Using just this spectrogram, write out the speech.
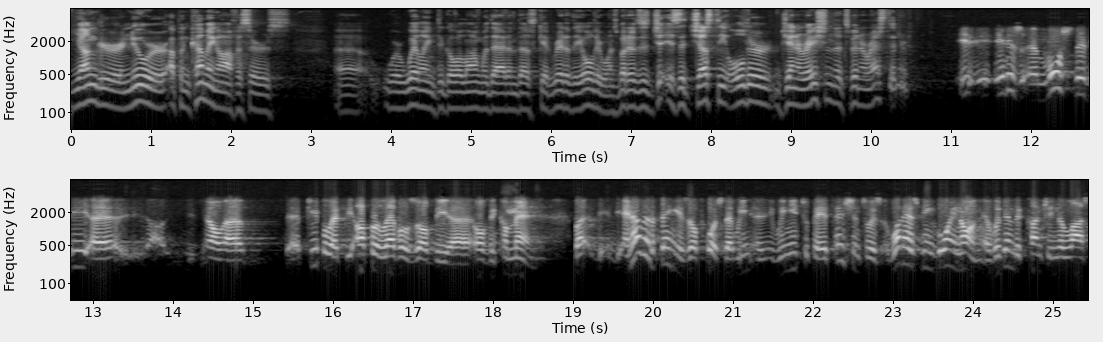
younger, newer, up and coming officers uh, were willing to go along with that and thus get rid of the older ones. But is it, is it just the older generation that's been arrested? It, it is uh, mostly the uh, you know uh, people at the upper levels of the uh, of the command. But the, another thing is, of course, that we we need to pay attention to is what has been going on within the country in the last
